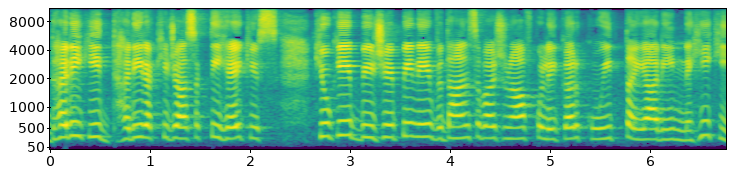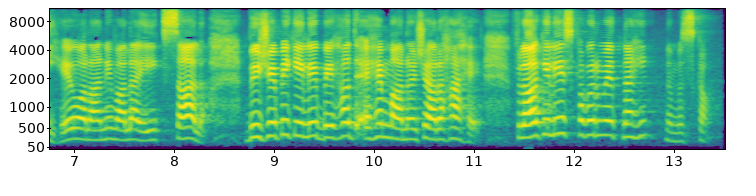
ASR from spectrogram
धरी की धरी रखी जा सकती है कि क्योंकि बीजेपी ने विधानसभा चुनाव को लेकर कोई तैयारी नहीं की है और आने वाला एक साल बीजेपी के लिए बेहद अहम माना जा रहा है। फ़िलहाल के लिए इस खबर में इतना ही। नमस्कार।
